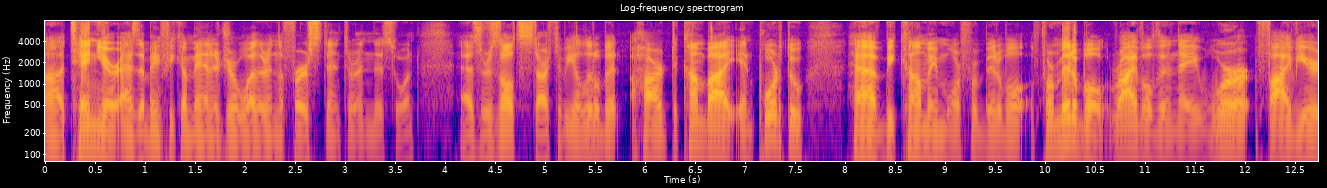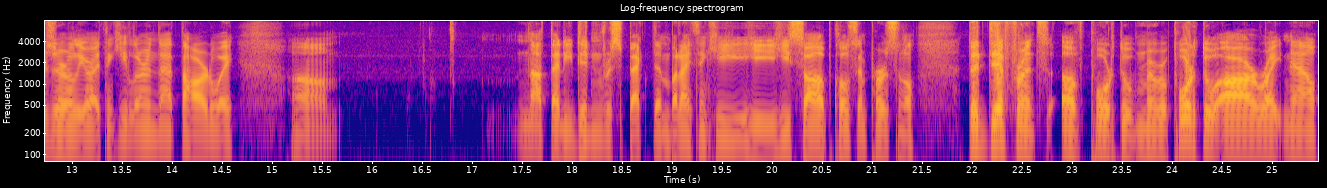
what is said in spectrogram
uh, tenure as a Benfica manager, whether in the first stint or in this one, as results start to be a little bit hard to come by. And Porto have become a more formidable, formidable rival than they were five years earlier. I think he learned that the hard way. Um, not that he didn't respect them, but I think he, he, he saw up close and personal the difference of Porto. Remember, Porto are right now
